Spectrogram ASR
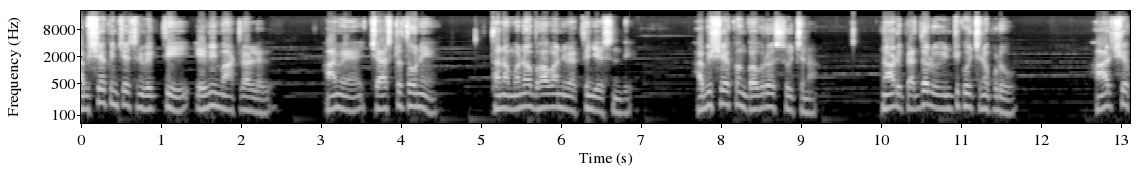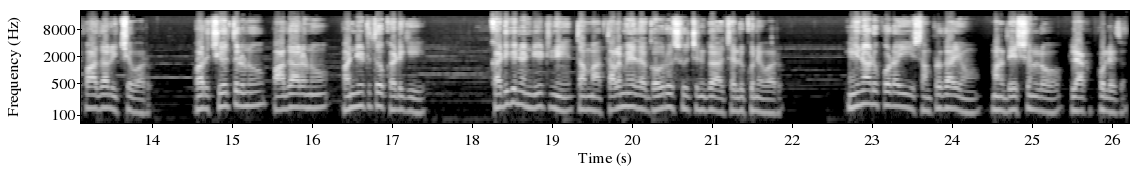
అభిషేకం చేసిన వ్యక్తి ఏమీ మాట్లాడలేదు. ఆమె చేష్టతోనే తన మనోభావాన్ని వ్యక్తం చేసింది. అభిషేకం గౌరవ సూచన. నాడు పెద్దలు ఇంటికి వచ్చినప్పుడు ఆర్ష్య పాదాలు ఇచ్చేవారు. వారి చేతులను పాదాలను పన్నీటితో కడిగి కడిగిన నీటిని తమ తల మీద గౌరవ సూచనగా చల్లుకునేవారు. ఈనాడు కూడా ఈ సంప్రదాయం మన దేశంలో లేకపోలేదు.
